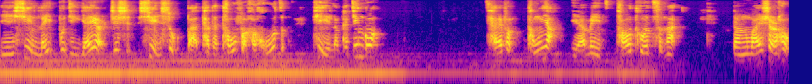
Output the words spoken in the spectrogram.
以迅雷不及掩耳之势，迅速把他的头发和胡子剃了个精光。裁缝同样也没逃脱此难。等完事后，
